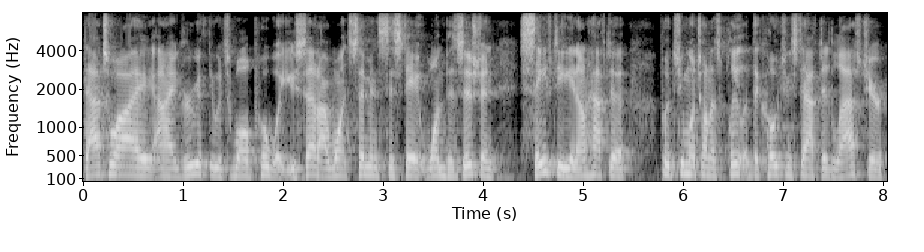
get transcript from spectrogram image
that's why I agree with you. It's well put what you said. I want Simmons to stay at one position, safety, and I don't have to put too much on his plate like the coaching staff did last year.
